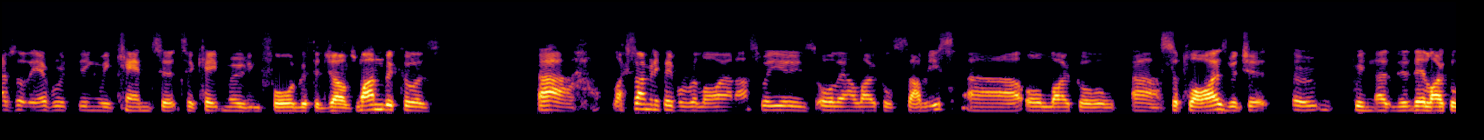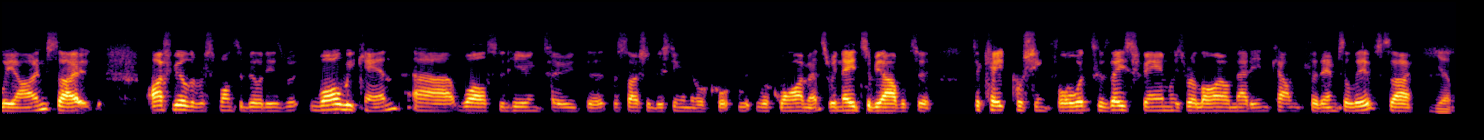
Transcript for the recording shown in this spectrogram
absolutely everything we can to to keep moving forward with the jobs. One because, uh, like so many people rely on us. We use all our local subbies, uh, all local uh, suppliers, which are we know they're locally owned. So I feel the responsibility is while we can, uh, whilst adhering to the, the social distancing and the requirements, we need to be able to to keep pushing forward because these families rely on that income for them to live. So yep.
